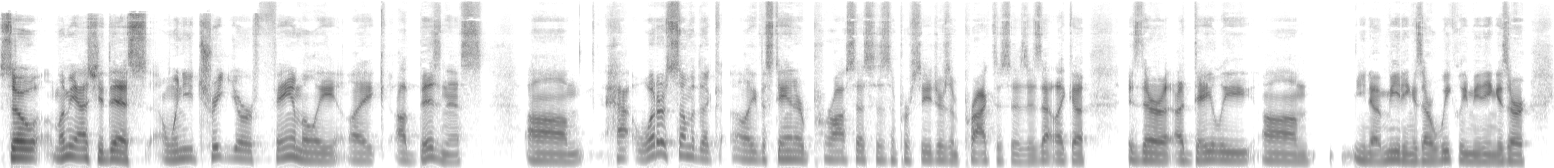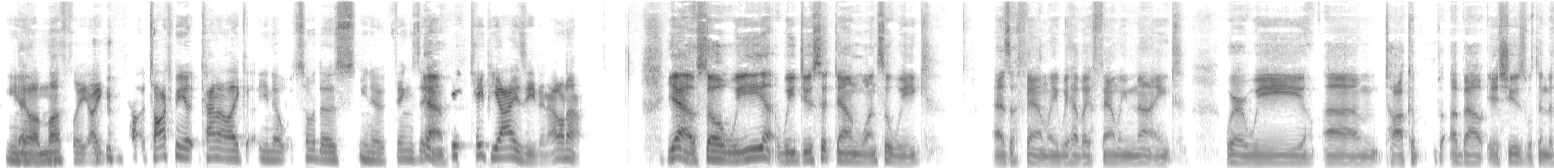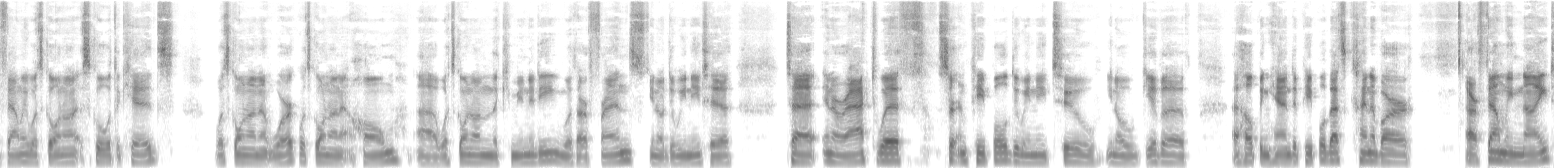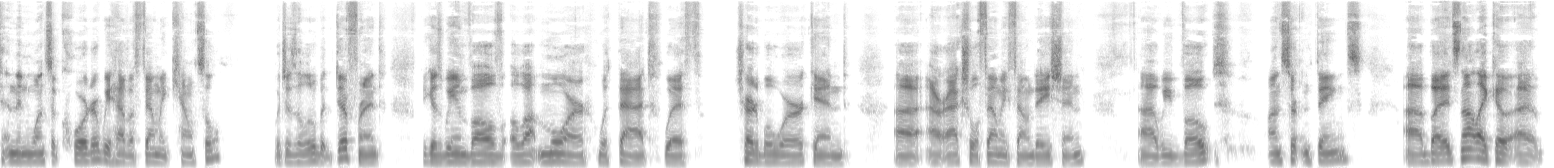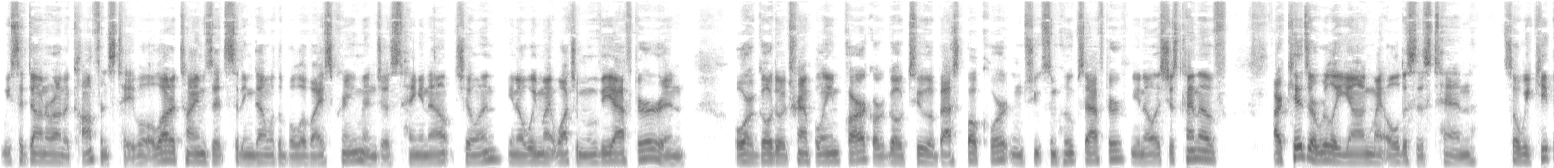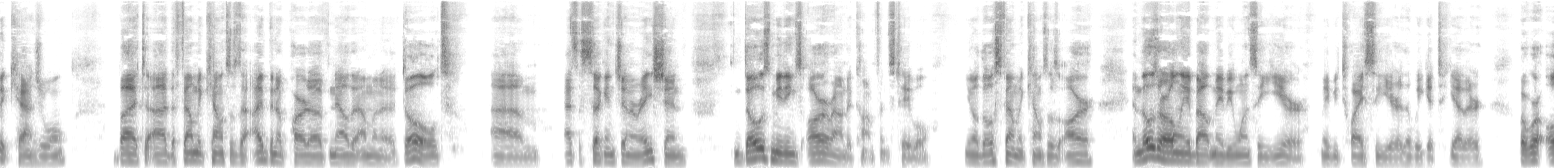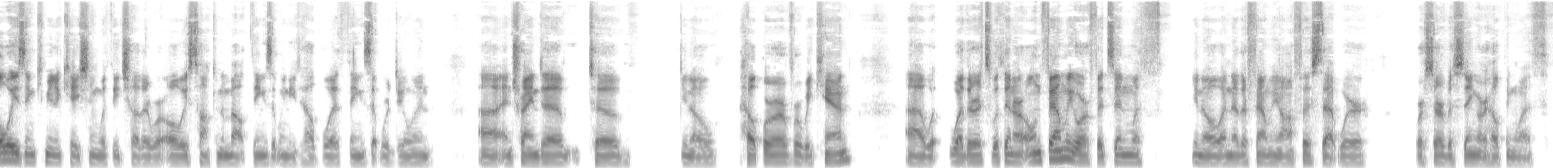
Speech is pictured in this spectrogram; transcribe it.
So let me ask you this: When you treat your family like a business, um, how, what are some of the like the standard processes and procedures and practices? Is that like a is there a, a daily um you know meeting? Is there a weekly meeting? Is there you yeah. know a monthly? Like talk to me kind of like you know some of those you know things that yeah. KPIs even. I don't know. Yeah, so we we do sit down once a week as a family. We have a family night where we um, talk about issues within the family, what's going on at school with the kids, what's going on at work, what's going on at home, uh, what's going on in the community with our friends. You know, do we need to to interact with certain people? Do we need to, you know, give a, a helping hand to people? That's kind of our our family night, and then once a quarter we have a family council, which is a little bit different because we involve a lot more with that with charitable work and uh, our actual family foundation. Uh, we vote on certain things, uh, but it's not like a, a, we sit down around a conference table. A lot of times it's sitting down with a bowl of ice cream and just hanging out, chilling. You know, we might watch a movie after and or go to a trampoline park or go to a basketball court and shoot some hoops after. You know, it's just kind of our kids are really young. My oldest is 10, so we keep it casual. But uh, the family councils that I've been a part of now that I'm an adult, um, as a second generation, those meetings are around a conference table you know those family councils are and those are only about maybe once a year maybe twice a year that we get together. But we're always in communication with each other. We're always talking about things that we need help with things that we're doing uh, and trying to to you know help wherever we can uh, w- whether it's within our own family or if it's in with you know another family office that we're we're servicing or helping with.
